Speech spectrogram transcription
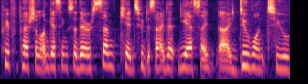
pre-professional, I'm guessing. So there are some kids who decide that yes, I I do want to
